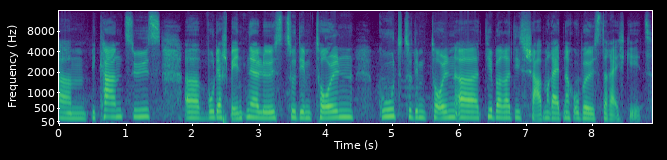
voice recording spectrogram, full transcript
ähm, pikant, süß, äh, wo der Spendenerlös zu dem tollen Gut, zu dem tollen äh, Tierparadies Schabenreit nach Oberösterreich geht.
